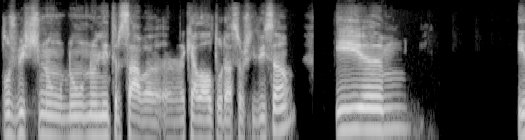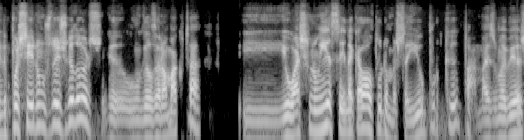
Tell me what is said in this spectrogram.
pelos vistos não, não, não lhe interessava eh, naquela altura a substituição e, um, e depois saíram os dois jogadores, um deles era o Makutá e eu acho que não ia sair naquela altura, mas saiu porque, pá, mais uma vez,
